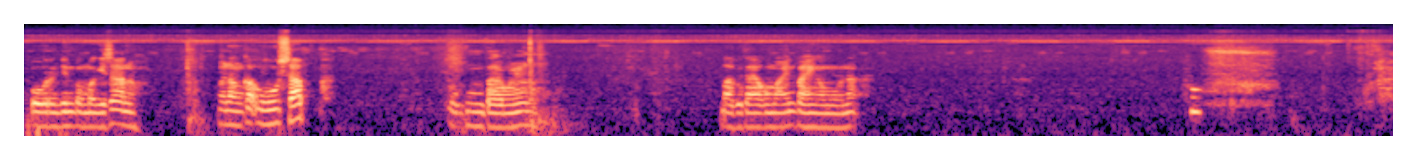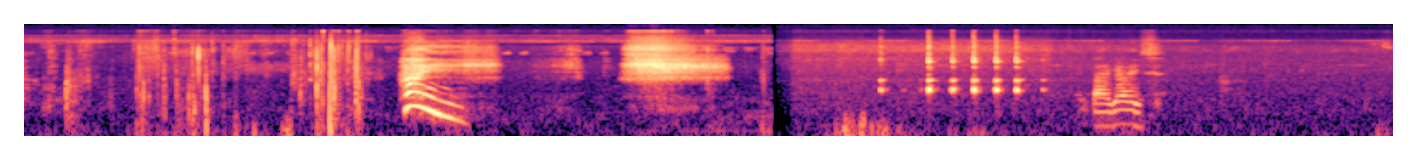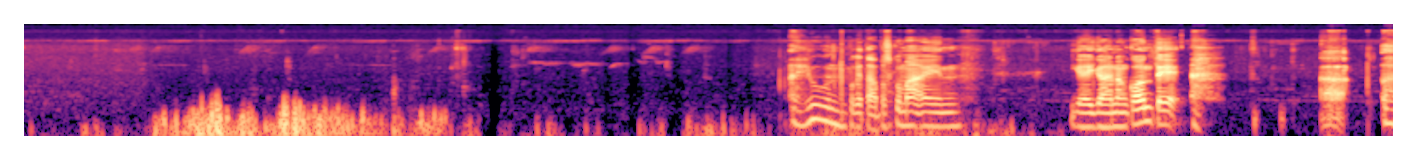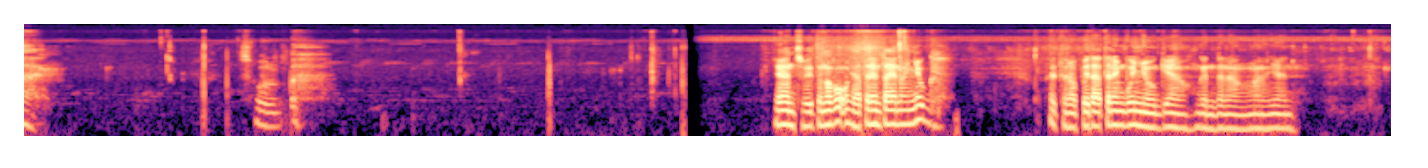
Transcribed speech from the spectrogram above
Boring din pang mag-isa, no? Walang kausap. Huwag tayo ngayon. Bago tayo kumain, pahinga muna. Kain tayo guys. Ayun, pagkatapos kumain, higa ng konti. Ah, ah. Solve. Yan, so ito na po, tatanim tayo ng nyug. Ito na po, itatanim ko nyug. Yan, oh, ganda ng ano yan.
